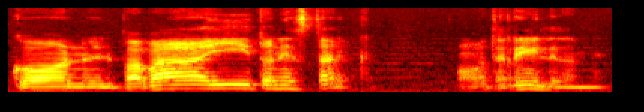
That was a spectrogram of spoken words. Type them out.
con el papá y Tony Stark, oh, terrible también.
